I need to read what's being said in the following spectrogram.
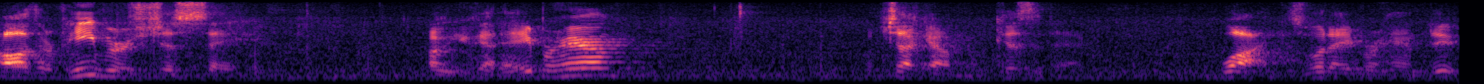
author of Hebrews just say? Oh, you got Abraham? Well, check out Melchizedek. Why? Because what Abraham do?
